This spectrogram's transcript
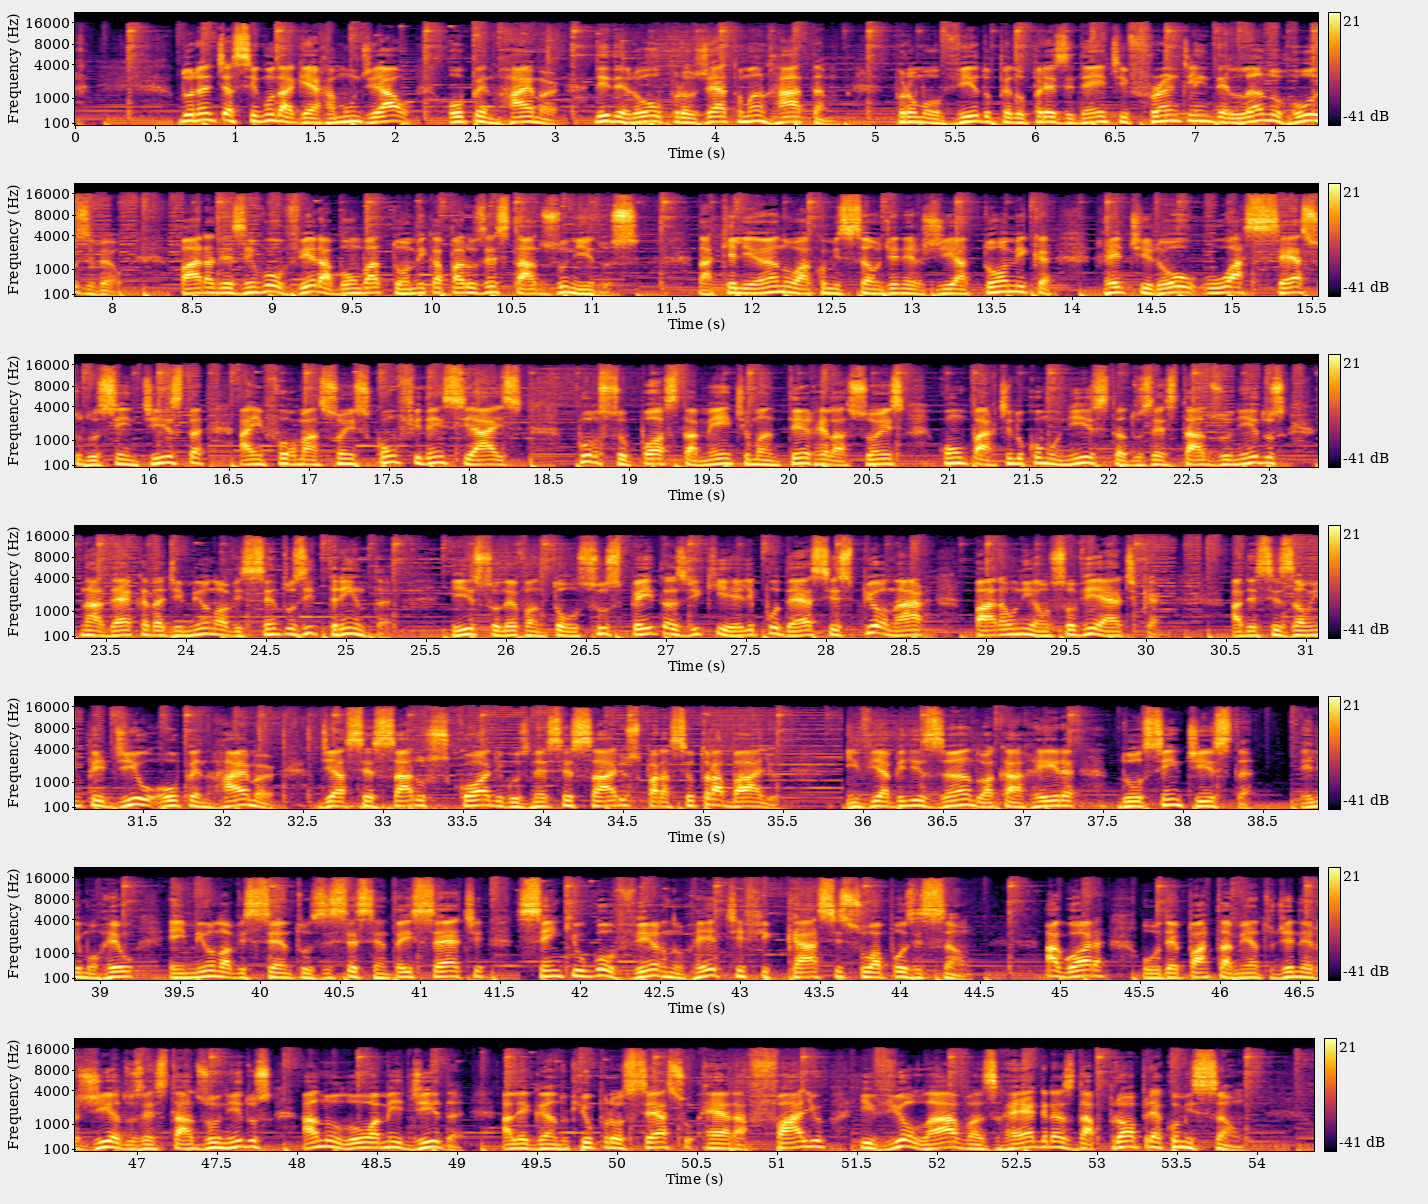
Durante a Segunda Guerra Mundial, Oppenheimer liderou o Projeto Manhattan, promovido pelo presidente Franklin Delano Roosevelt para desenvolver a bomba atômica para os Estados Unidos. Naquele ano, a Comissão de Energia Atômica retirou o acesso do cientista a informações confidenciais por supostamente manter relações com o Partido Comunista dos Estados Unidos na década de 1930. Isso levantou suspeitas de que ele pudesse espionar para a União Soviética. A decisão impediu Oppenheimer de acessar os códigos necessários para seu trabalho, inviabilizando a carreira do cientista. Ele morreu em 1967 sem que o governo retificasse sua posição. Agora, o Departamento de Energia dos Estados Unidos anulou a medida, alegando que o processo era falho e violava as regras da própria comissão.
